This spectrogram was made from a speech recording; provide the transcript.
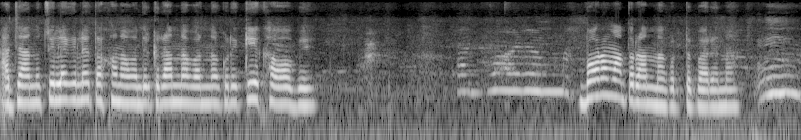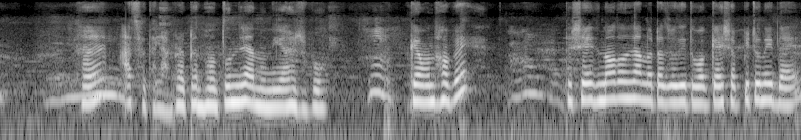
আর জানু চলে গেলে তখন আমাদেরকে রান্না বান্না করে কে খাওয়াবে? বড় মা তো রান্না করতে পারে না। হ্যাঁ? আচ্ছা তাহলে আমরা একটা নতুন জানু নিয়ে আসব। কেমন হবে? তো সেই নতুন জানুটা যদি তোমাকে এসব পিটুনি দেয়।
